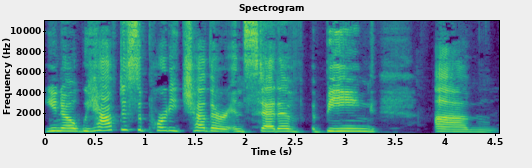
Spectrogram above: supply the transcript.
you know, we have to support each other instead of being um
